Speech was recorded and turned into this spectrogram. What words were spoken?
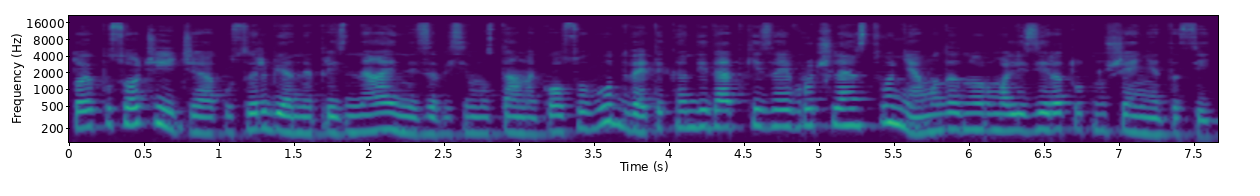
Той посочи и, че ако Сърбия не признае независимостта на Косово, двете кандидатки за еврочленство няма да нормализират отношенията си.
